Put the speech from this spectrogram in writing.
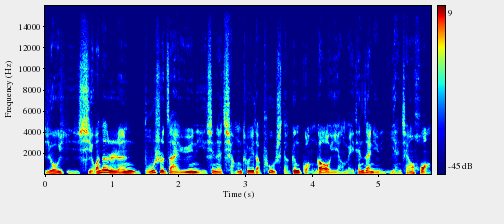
有喜欢他的人，不是在于你现在强推他、push 他，跟广告一样，每天在你眼前晃，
